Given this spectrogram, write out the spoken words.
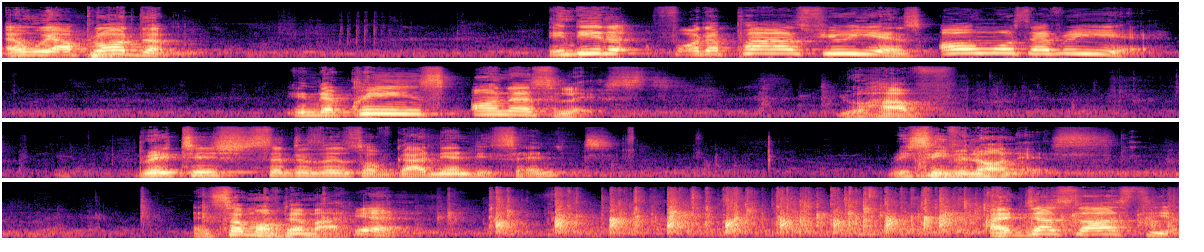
And we applaud them. Indeed, for the past few years, almost every year, in the Queen's Honours List, you have British citizens of Ghanaian descent receiving honours. And some of them are here. And just last year,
